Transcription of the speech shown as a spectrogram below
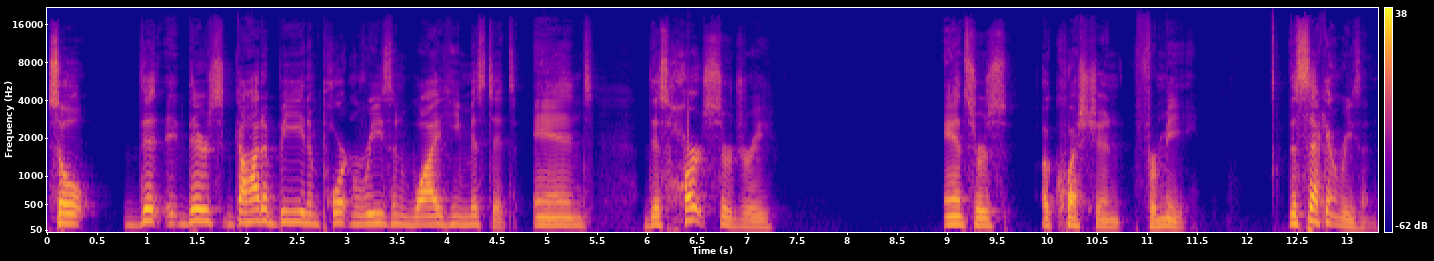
So th- there's got to be an important reason why he missed it. And this heart surgery answers a question for me. The second reason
